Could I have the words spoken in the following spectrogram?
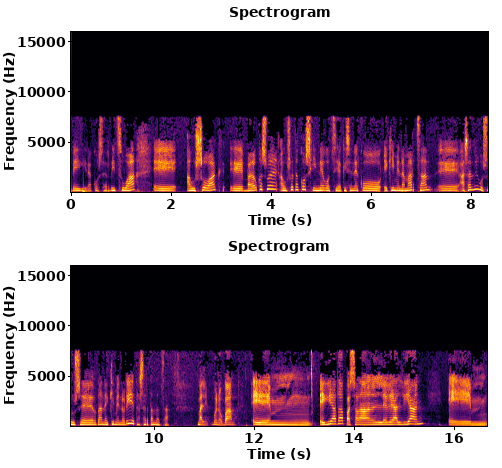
begirako zerbitzua, e, auzoak e, badaukazue ausotako zinegotziak izeneko ekimena martzan, e, azaldu iguzu zer dan ekimen hori eta zertan datza? Vale, bueno, ba, e, egia da, pasadan legealdian, e,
